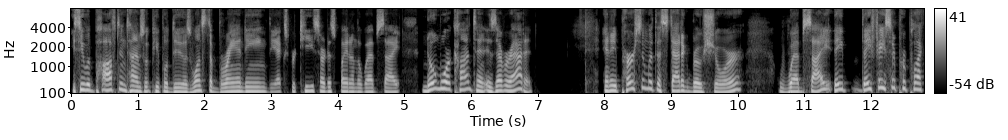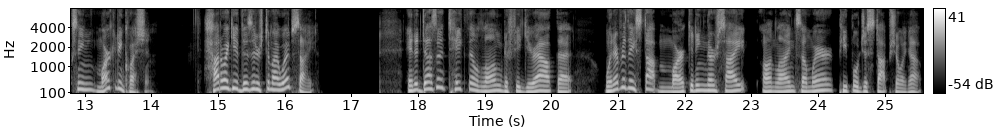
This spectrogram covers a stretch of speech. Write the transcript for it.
You see, what oftentimes what people do is once the branding, the expertise are displayed on the website, no more content is ever added. And a person with a static brochure website, they they face a perplexing marketing question. How do I get visitors to my website? And it doesn't take them long to figure out that whenever they stop marketing their site online somewhere, people just stop showing up.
